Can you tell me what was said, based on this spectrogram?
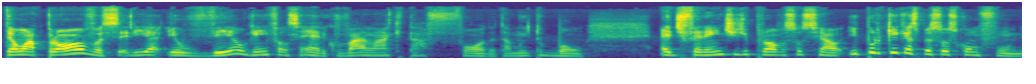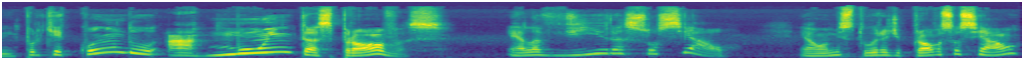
Então a prova seria eu ver alguém e falar assim, Érico, vai lá que tá foda, tá muito bom. É diferente de prova social. E por que, que as pessoas confundem? Porque quando há muitas provas, ela vira social é uma mistura de prova social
